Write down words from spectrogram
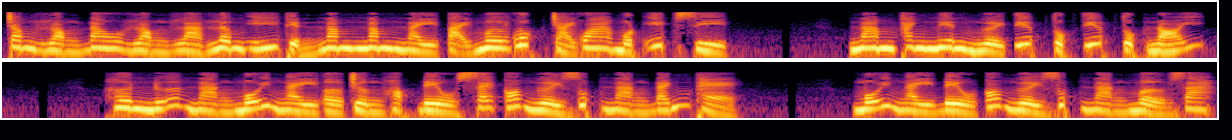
trong lòng đau lòng là lâm ý thiện 5 năm này tại mơ quốc trải qua một ít gì. Nam thanh niên người tiếp tục tiếp tục nói. Hơn nữa nàng mỗi ngày ở trường học đều sẽ có người giúp nàng đánh thẻ. Mỗi ngày đều có người giúp nàng mở ra.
